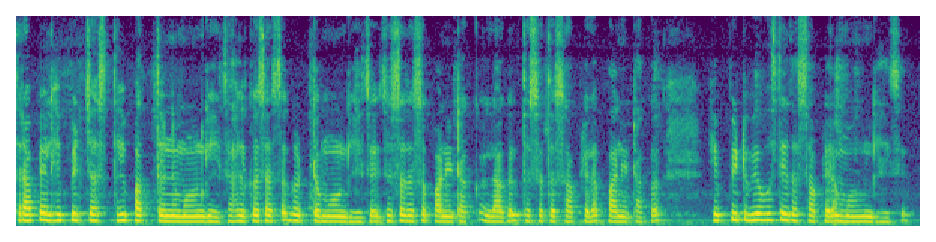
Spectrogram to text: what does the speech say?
तर आपल्याला हे पीठ जास्तही पातळने मळून घ्यायचं हलकंसं असं घट्ट मळून घ्यायचं आहे. जसं जसं पाणी टाक लागेल तसं तसं आपल्याला पाणी टाकत हे पीठ व्यवस्थित असं आपल्याला मळून घ्यायचं आहे.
